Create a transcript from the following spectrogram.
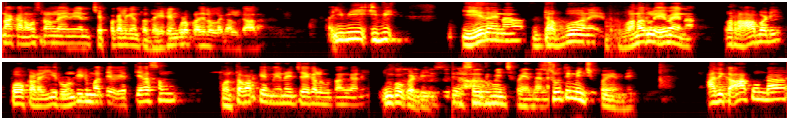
నాకు అనవసరం లేని అని చెప్పగలిగేంత ధైర్యం కూడా ప్రజలలో కలగాలి ఇవి ఇవి ఏదైనా డబ్బు అనే వనరులు ఏమైనా రాబడి పోకడ ఈ రెండింటి మధ్య వ్యత్యాసం కొంతవరకే మేనేజ్ చేయగలుగుతాం కానీ ఇంకొకటి శృతి మించిపోయిందని శృతి మించిపోయింది అది కాకుండా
